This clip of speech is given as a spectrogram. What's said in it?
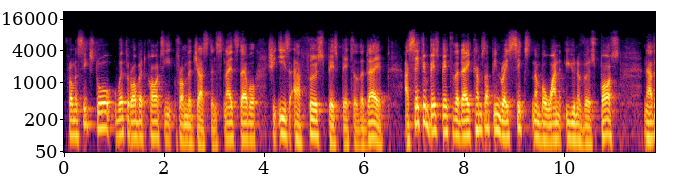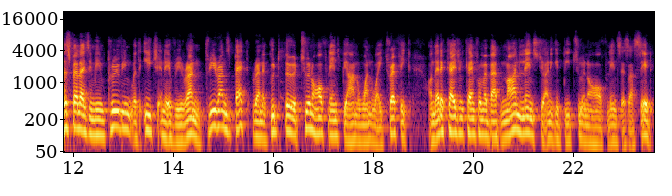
From a six draw with Robert Khathi from the Justin Snaith stable, she is our first best bet of the day. Our second best bet of the day comes up in race six, number one, Universe Boss. Now, this fella has been improving with each and every run. Three runs back, ran a good third, two and a half lengths behind one way traffic on that occasion came from about nine lengths to only get beat two and a half lengths, as I said.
